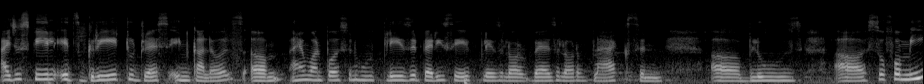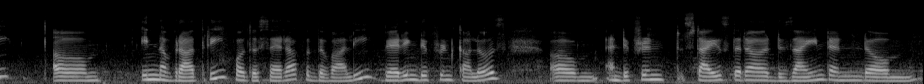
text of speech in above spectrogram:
i just feel it's great to dress in colors. Um, i am one person who plays it very safe plays a lot wears a lot of blacks and uh, blues. Uh, so for me um, in navratri for the Sera for diwali wearing different colors um, and different styles that are designed and um,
